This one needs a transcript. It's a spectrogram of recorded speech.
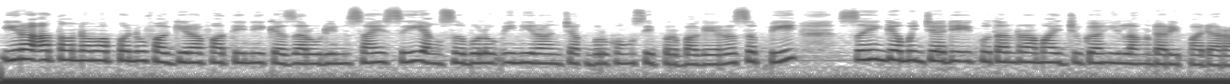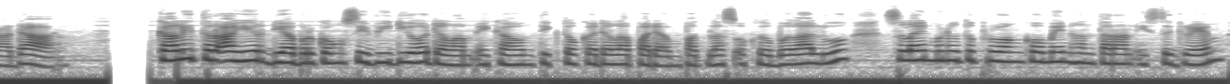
Ira atau nama penuh Fagira Fatini Kazarudin Saisi yang sebelum ini rancak berkongsi berbagai resepi sehingga menjadi ikutan ramai juga hilang daripada radar. Kali terakhir dia berkongsi video dalam akaun TikTok adalah pada 14 Oktober lalu selain menutup ruang komen hantaran Instagram.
